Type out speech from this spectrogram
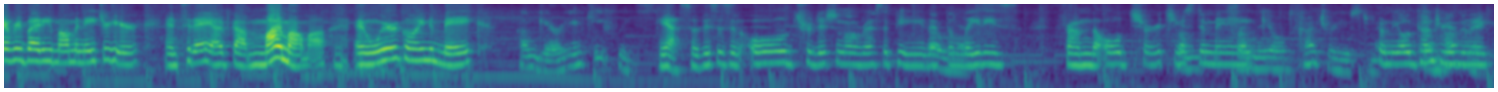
everybody, Mama Nature here, and today I've got my mama, and we're going to make Hungarian kiflis. yeah. So this is an old traditional recipe that Oh, the yes. ladies from the old church used to make. From the old country used to make. from the old country used to make.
